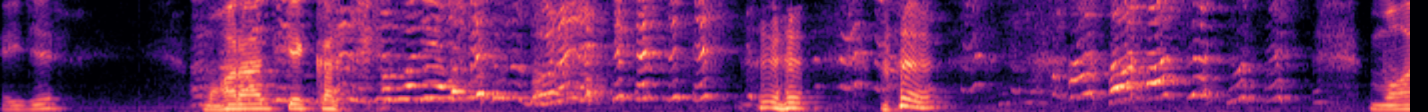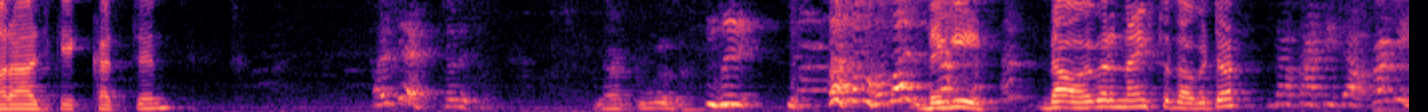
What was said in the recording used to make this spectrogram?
এই যে মহারাজ কেক খাচ্ছে বলি আমাকে তো ধরে মহারাজ কেক খাচ্ছেন হয়েছে চলে এসো আর তুলে দাও দেখি দাও এবারে নাইফটা দাও বেটা দাও কাটি দাও কাটি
